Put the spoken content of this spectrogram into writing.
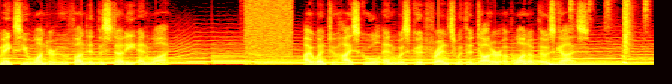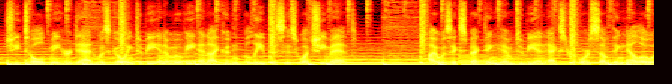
Makes you wonder who funded the study and why. I went to high school and was good friends with the daughter of one of those guys. She told me her dad was going to be in a movie and I couldn't believe this is what she meant. I was expecting him to be an extra or something lol.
